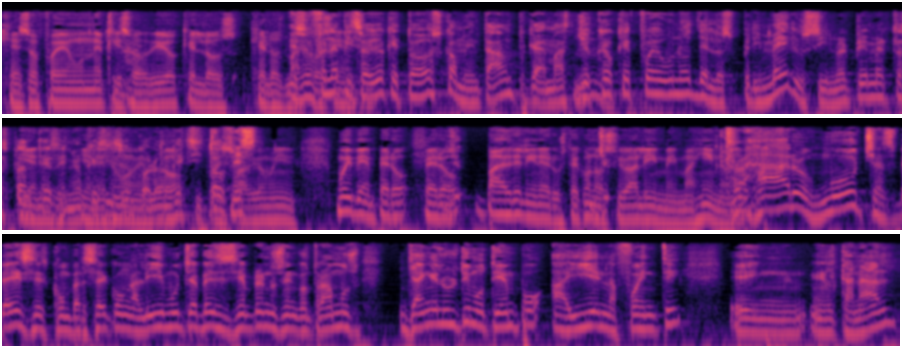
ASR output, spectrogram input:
Que eso fue un episodio que los que los Eso fue un episodio que todos comentaban, porque además yo creo que fue uno de los primeros, si no el primer trasplante en de riñón que en se hizo en momento, Colombia pues, exitoso. Fabio, muy, muy bien, pero, pero padre Linero, usted conoció a Ali, me imagino. ¿no? Claro, muchas veces conversé con Ali, muchas veces siempre nos encontramos ya en el último tiempo ahí en la fuente, en, en el canal,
